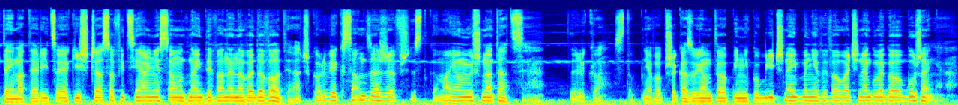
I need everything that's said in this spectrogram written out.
W tej materii co jakiś czas oficjalnie są odnajdywane nowe dowody, aczkolwiek sądzę, że wszystko mają już na tacy. Tylko stopniowo przekazują to opinii publicznej, by nie wywołać nagłego oburzenia.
